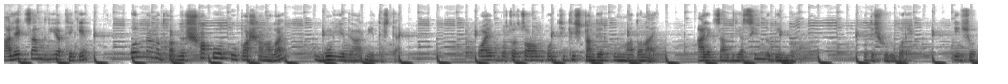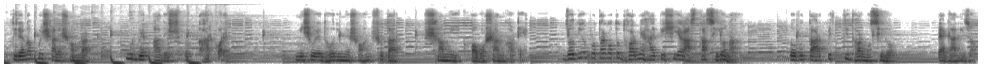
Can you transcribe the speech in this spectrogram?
আলেকজান্দ্রিয়া থেকে অন্যান্য ধর্মের সকল উপাসনালয় গুঁড়িয়ে দেওয়ার নির্দেশ দেন। কয়েক বছর চরমপন্থী খ্রিস্টানদের উন্মাদনায় আলেকজান্দ্রিয়া ছিন্ন ভিন্ন হতে শুরু করে। তিনশো তিরানব্বই সালে সম্রাট পূর্বের আদেশ প্রত্যাহার করেন। মিশরে ধর্মীয় সহিংসতার সাময়িক অবসান ঘটে। যদিও প্রথাগত ধর্মে হাইপিসিয়ার আস্থা ছিল না, তবু তার পিতৃধর্ম ছিল প্যাগানিজম।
